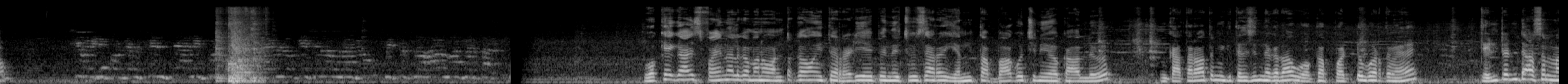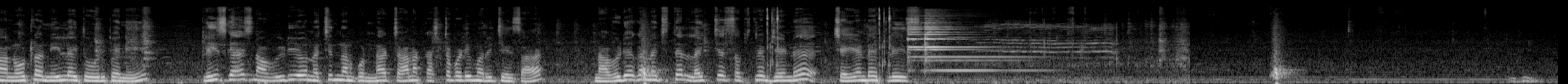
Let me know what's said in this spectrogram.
ఓకే గాయస్ ఫైనల్గా మన వంటకం అయితే రెడీ అయిపోయింది. చూసారు ఎంత బాగా వచ్చినాయో కాళ్ళు. ఇంకా తర్వాత మీకు తెలిసిందే కదా ఒక పట్టు పడతామే. తింటుంటే అసలు నా నోట్లో నీళ్ళు అయితే ఊరిపోయినాయి. ప్లీజ్ గాయస్ నా వీడియో నచ్చింది అనుకుంటున్నా. చాలా కష్టపడి మరీ చేసా నా వీడియో కానీ నచ్చితే లైక్ చేసి సబ్స్క్రైబ్ చేయండి. చేయండి ప్లీజ్. Mm-hmm.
